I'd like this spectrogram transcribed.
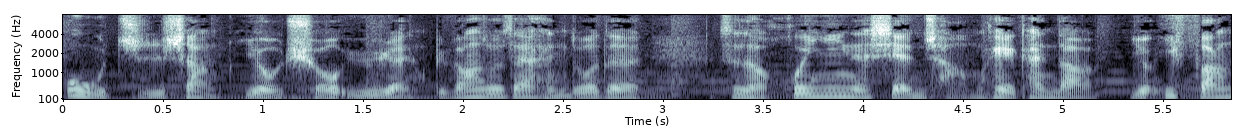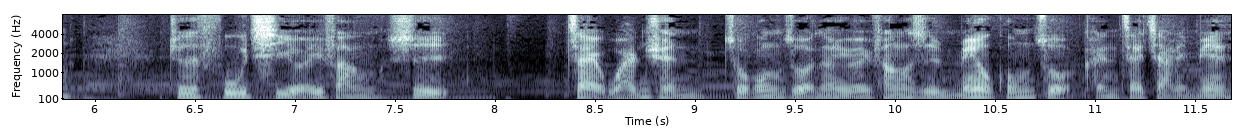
物质上有求于人，比方说在很多的这种婚姻的现场，我们可以看到有一方就是夫妻，有一方是在完全做工作，那有一方是没有工作，可能在家里面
